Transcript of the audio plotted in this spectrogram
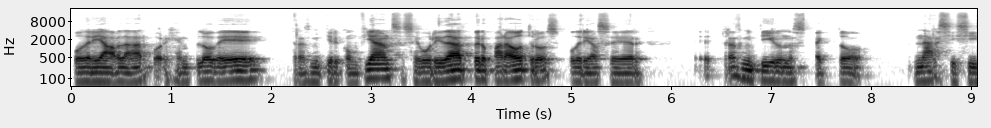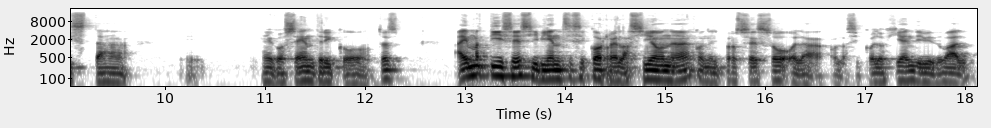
Podría hablar, por ejemplo, de transmitir confianza, seguridad, pero para otros podría ser eh, transmitir un aspecto narcisista, eh, egocéntrico. Entonces, hay matices, si bien si se correlaciona con el proceso o la, o la psicología individual,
